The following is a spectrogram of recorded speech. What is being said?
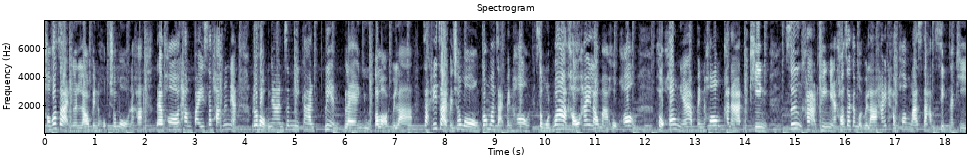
เขาก็จ่ายเงินเราเป็น 6 ชั่วโมงนะคะ แต่พอทำไปสักพักนึงเนี่ยระบบงานจะมีการเปลี่ยนแปลงอยู่ตลอดเวลา จากที่จ่ายเป็นชั่วโมง ก็มาจ่ายเป็นห้อง สมมุติว่าเขาให้เรามา 6 ห้อง 6 ห้องเนี้ยเป็นห้องขนาดคิง ซึ่งขนาดคิงเนี่ยเขาจะกำหนดเวลาให้ทำห้องละ 30 นาที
